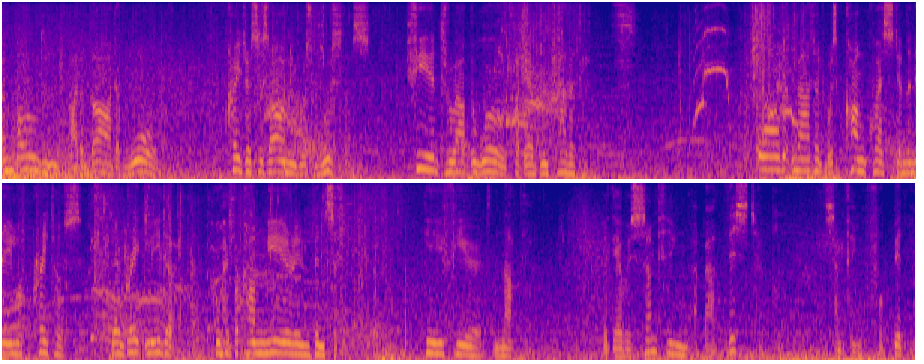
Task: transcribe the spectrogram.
Emboldened by the god of war, Kratos' army was ruthless, feared throughout the world for their brutality. All that mattered was conquest in the name of Kratos, their great leader, who had become near invincible. He feared nothing. But there was something about this temple, something forbidden.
